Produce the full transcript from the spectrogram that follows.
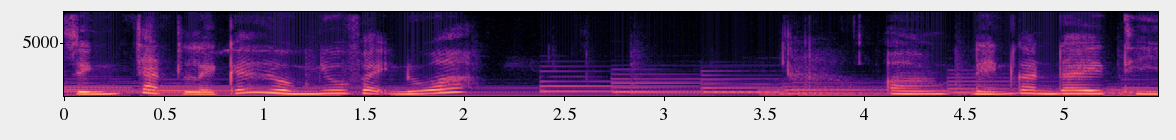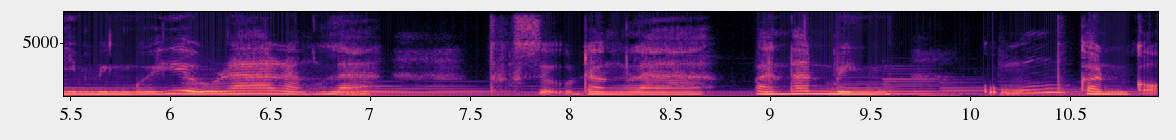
dính chặt lấy cái giường như vậy nữa? À, đến gần đây thì mình mới hiểu ra rằng là thực sự rằng là bản thân mình cũng cần có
